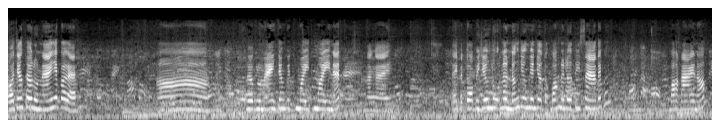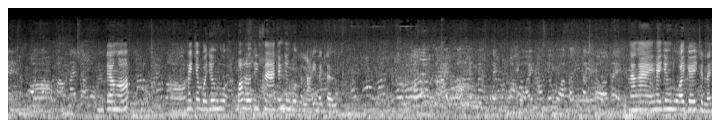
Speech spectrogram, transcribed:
អូចឹងធ្វើខ្លួនឯងទេបើអអូធ្វើខ្លួនឯងចឹងវាថ្មីថ្មីណាហ្នឹងហើយហើយបន្ទាប់ពីយើងលក់នៅហ្នឹងយើងមានយកទៅបោះនៅលើទីផ្សារទេបើបោះដែរណោះអញ្ចឹងហ៎អូ ហើយចុះបើយើងលក់បោះលើទីផ្សារចឹងយើងលក់តម្លៃមិនទៅហ្នឹងហើយហើយយើងលក់ឲ្យគេចំណេញ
